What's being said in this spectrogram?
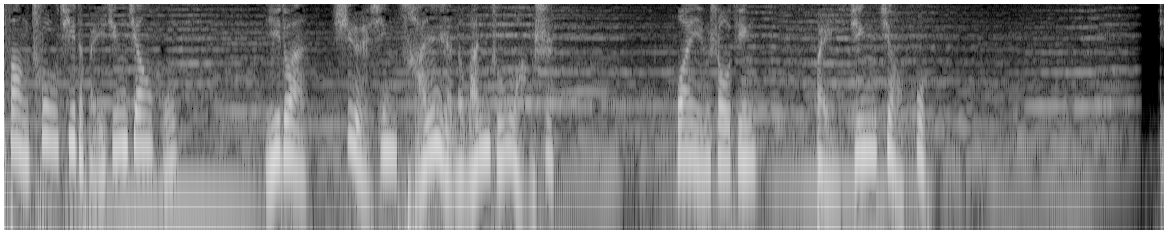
放初期的北京江湖，一段血腥残忍的顽主往事。欢迎收听《北京教父》第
